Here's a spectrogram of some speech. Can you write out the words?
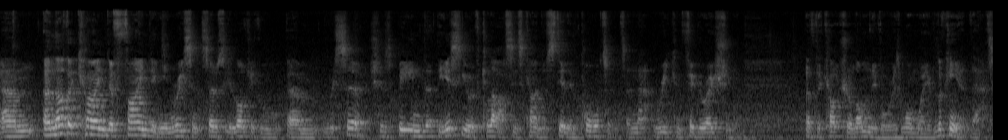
Um, another kind of finding in recent sociological um, research has been that the issue of class is kind of still important, and that reconfiguration of the cultural omnivore is one way of looking at that.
